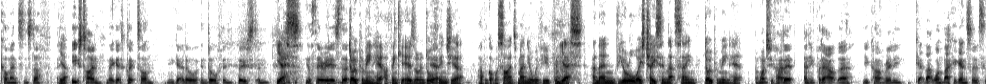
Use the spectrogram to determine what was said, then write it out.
comments and stuff, Yeah. each time that it gets clicked on, you get a little endorphin boost, and yes, your theory is that dopamine hit. I think it is, or endorphins. Yeah. I haven't got my science manual with you, but yes. And then you're always chasing that same dopamine hit. and once you've had it and you've put it out there, you can't really get that one back again. So it's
